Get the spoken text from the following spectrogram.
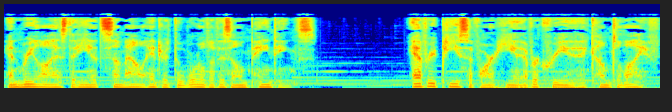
and realized that he had somehow entered the world of his own paintings. Every piece of art he had ever created had come to life,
